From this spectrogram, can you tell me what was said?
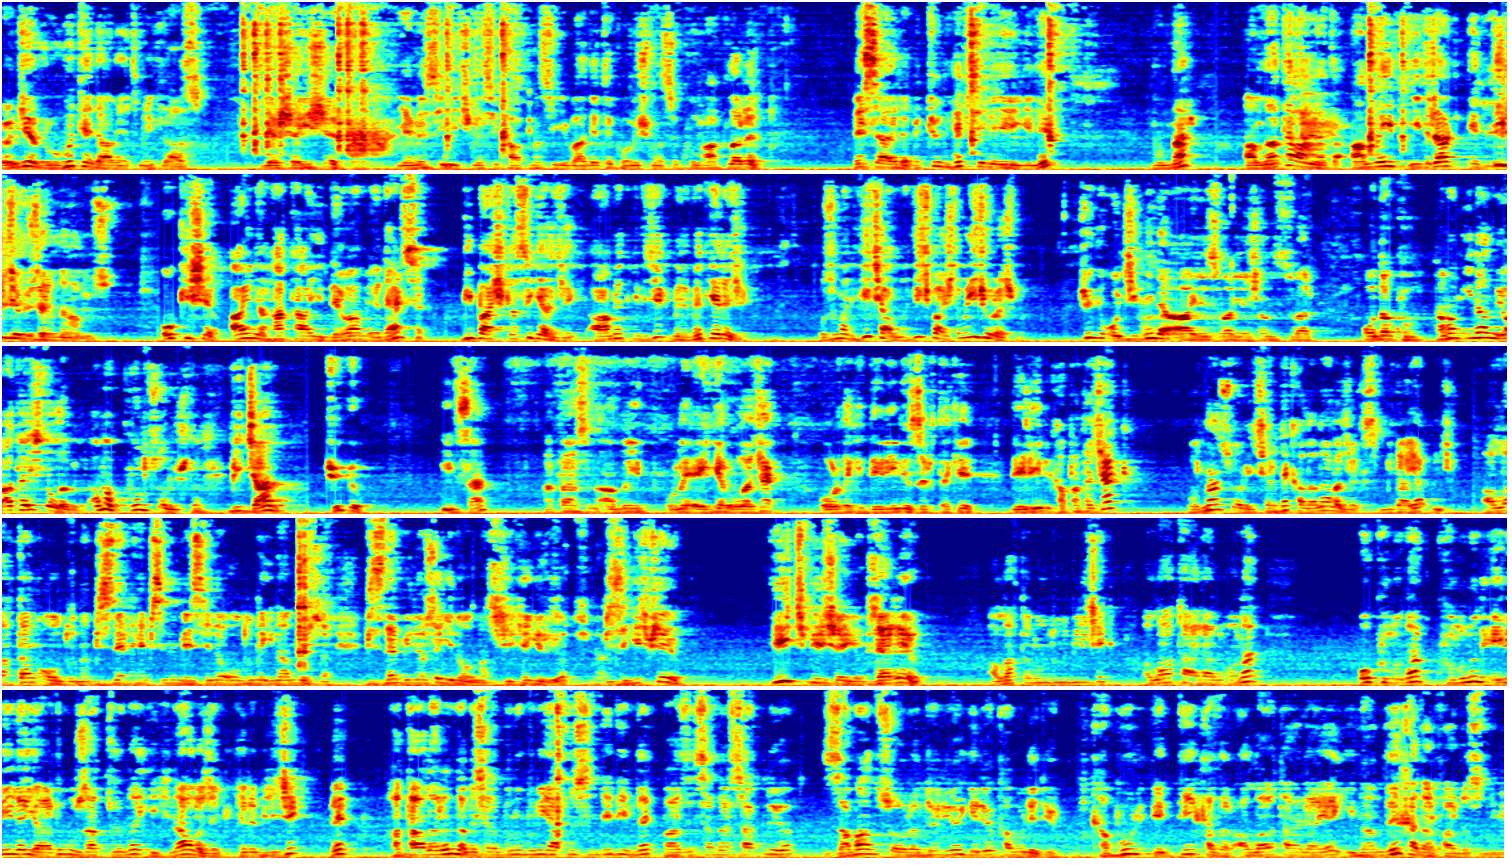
Önce ruhu tedavi etmek lazım. Yaşayışı, yemesi, içmesi, kalkması, ibadeti, konuşması, kul hakları vesaire bütün hepsiyle ilgili bunlar anlata anlata anlayıp idrak ettikçe üzerinden alıyorsun. O kişi aynı hatayı devam ederse bir başkası gelecek. Ahmet gidecek, Mehmet gelecek. O zaman hiç alma, hiç başlama, hiç uğraşma. Çünkü o cinni de ailesi var, yaşantısı var. O da kul. Tamam inanmıyor, ateist de olabilir. Ama kul sonuçta. Bir can. Çünkü insan hatasını anlayıp ona engel olacak. Oradaki deliğini, zırhtaki deliğini kapatacak. Ondan sonra içeride kalanı alacaksın. Bir daha yapmayacak. Allah'tan olduğuna, bizlerin hepsinin vesile olduğuna inanmıyorsa, bizden biliyorsa yine olmaz. Şirke giriyor. Bizde hiçbir şey yok. Hiçbir şey yok. Zerre yok. Allah'tan olduğunu bilecek. allah Teala'nın ona o kuluna kulunun eliyle yardım uzattığına ikna olacak bir kere bilecek ve hataların da mesela bunu bunu yapmışsın dediğinde bazı insanlar saklıyor. Zaman sonra dönüyor geliyor kabul ediyor. Kabul ettiği kadar Allahu Teala'ya inandığı kadar faydasını görüyor.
